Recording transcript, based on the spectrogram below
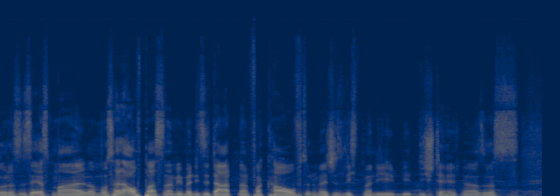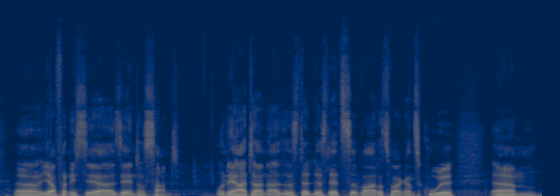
So, das ist erstmal, man muss halt aufpassen, wie man diese Daten dann verkauft und in welches Licht man die, die stellt. Ne? Also das äh, ja, fand ich sehr, sehr interessant. Und er hat dann, also das, das letzte war, das war ganz cool, ähm,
